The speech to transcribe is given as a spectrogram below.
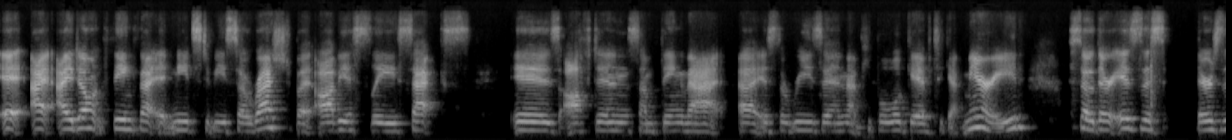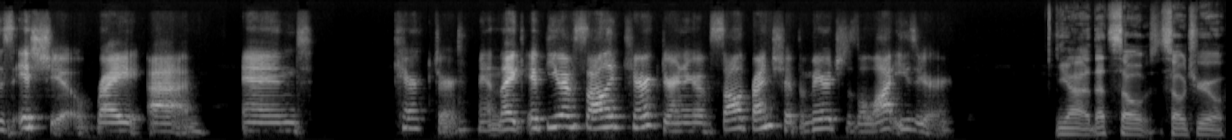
it, I, I don't think that it needs to be so rushed, but obviously, sex is often something that uh, is the reason that people will give to get married. So there is this there's this issue, right? Um, and character, man. Like if you have solid character and you have a solid friendship, a marriage is a lot easier. Yeah, that's so so true.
